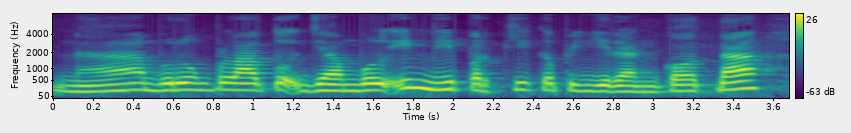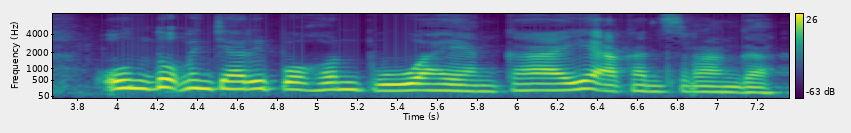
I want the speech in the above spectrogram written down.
Nah, burung pelatuk jambul ini pergi ke pinggiran kota untuk mencari pohon buah yang kaya akan serangga.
